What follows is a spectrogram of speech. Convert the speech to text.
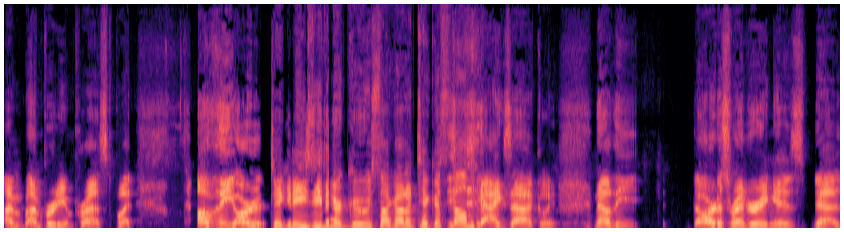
I'm I'm pretty impressed. But of the art, take it easy there, Goose. I gotta take a selfie. yeah, exactly. Now the the artist rendering is yeah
